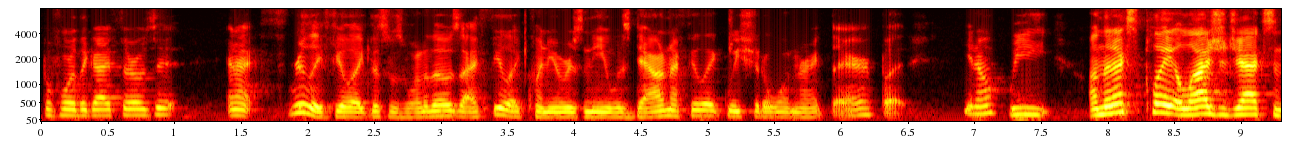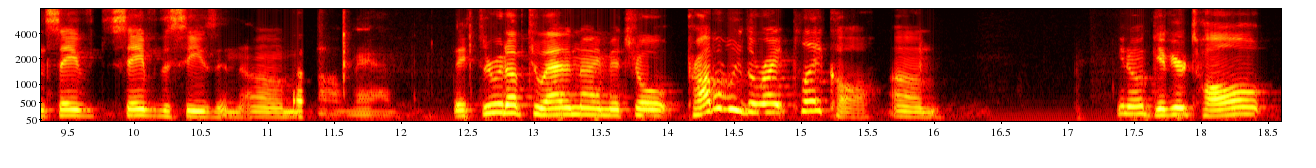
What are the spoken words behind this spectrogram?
before the guy throws it. And I really feel like this was one of those. I feel like Quinn Ewers' knee was down. I feel like we should have won right there. But, you know, we on the next play, Elijah Jackson saved saved the season. Um, Oh man. they threw it up to Adonai Mitchell. Probably the right play call. Um, you know, give your tall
